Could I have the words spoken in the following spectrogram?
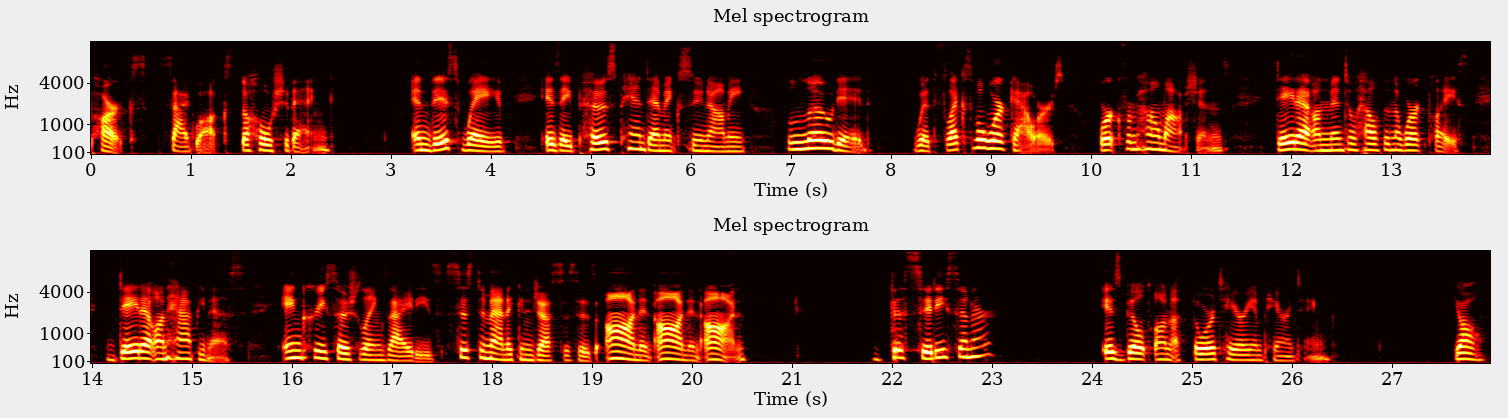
parks, sidewalks, the whole shebang. And this wave is a post pandemic tsunami loaded with flexible work hours, work from home options, data on mental health in the workplace, data on happiness, increased social anxieties, systematic injustices, on and on and on. The city center is built on authoritarian parenting. Y'all,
